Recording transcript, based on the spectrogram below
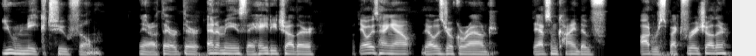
unique to film. You know, they're they're enemies. They hate each other, but they always hang out. They always joke around. They have some kind of odd respect for each other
